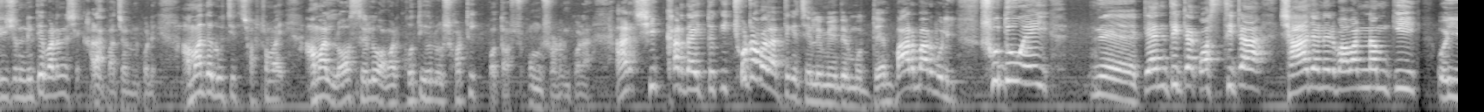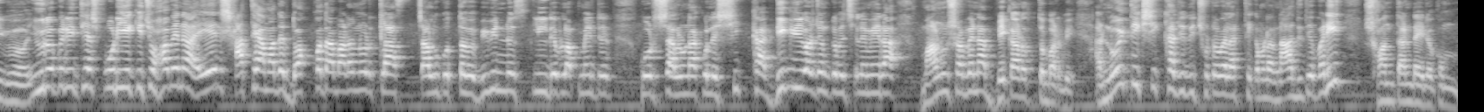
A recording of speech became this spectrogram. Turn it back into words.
ডিসিশন নিতে পারে না, সে খারাপ আচরণ করে। আমাদের উচিত সবসময় আমার লস হলো, আমার ক্ষতি হলো, সঠিক পথ অনুসরণ করা। আর শিক্ষার দায়িত্ব কি ছোটোবেলার থেকে ছেলে মেয়েদের মধ্যে? বারবার বলি, শুধু এই টেন থিটা কস্থিটা শাহজাহানের বাবার নাম কি? ওই ইউরোপের ইতিহাস পড়িয়ে কিছু হবে না। এর সাথে আমাদের দক্ষতা বাড়ানোর ক্লাস চালু করতে হবে। বিভিন্ন স্কিল ডেভেলপমেন্টের কোর্স চালু না করলে শিক্ষা ডিগ্রি অর্জন করবে ছেলেমেয়েরা। মানুষ হবে না, বেকারত্ব বাড়বে। আর নৈতিক শিক্ষা যদি ছোটোবেলার থেকে আমরা না দিতে পারি সন্তানটা এরকম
